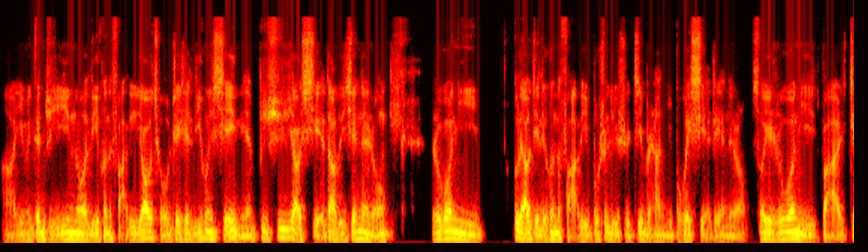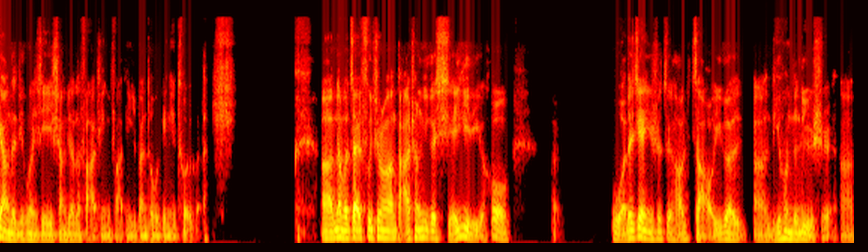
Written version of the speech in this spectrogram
啊，因为根据伊诺离婚的法律要求，这些离婚协议里面必须要写到的一些内容，如果你不了解离婚的法律，不是律师，基本上你不会写这些内容。所以，如果你把这样的离婚协议上交到法庭，法庭一般都会给你退回来。啊，那么在夫妻双方达成一个协议以后，我的建议是最好找一个啊离婚的律师啊，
